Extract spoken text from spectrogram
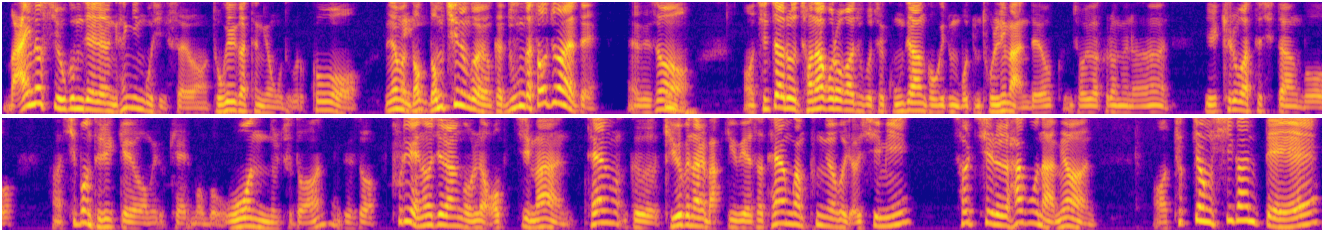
마이너스 요금제라는 게 생긴 곳이 있어요. 독일 같은 경우도 그렇고 왜냐면 네. 넘, 넘치는 거예요. 그러니까 누군가 써줘야 돼. 예, 그래서 어, 진짜로 전화 걸어가지고 저희 공장 거기 좀뭐 좀 돌리면 안 돼요. 그- 저희가 그러면은 1kW 시당 뭐한 10원 드릴게요. 뭐 이렇게 뭐, 뭐 5원을 주던. 그래서 free 에너지라는 건 원래 없지만 태양 그 기후 변화를 막기 위해서 태양광 풍력을 열심히 설치를 하고 나면 어, 특정 시간대에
